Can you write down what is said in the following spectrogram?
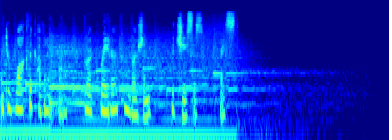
and to walk the covenant path through a greater conversion with Jesus Christ.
